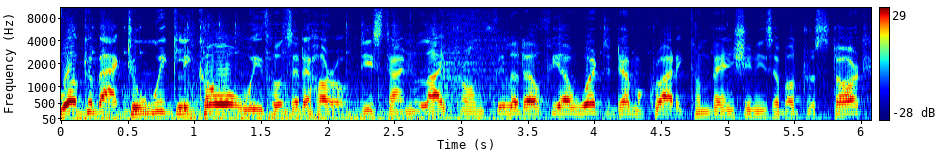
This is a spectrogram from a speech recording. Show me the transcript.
Welcome back to Weekly Call with Jose De Haro. This time live from Philadelphia, where the Democratic Convention is about to start.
